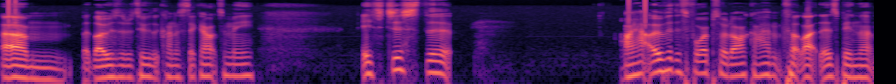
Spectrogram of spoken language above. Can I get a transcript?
Um, but those are the two that kind of stick out to me. It's just that I over this four episode arc, I haven't felt like there's been that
